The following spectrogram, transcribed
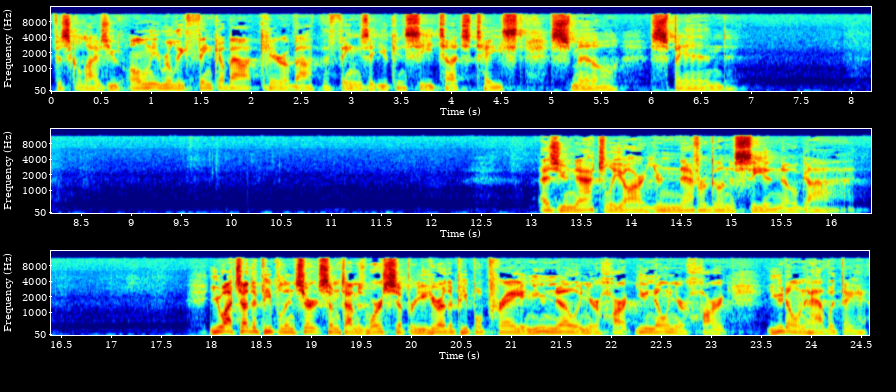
physical lives. You only really think about, care about the things that you can see, touch, taste, smell, spend. As you naturally are, you're never going to see and know God. You watch other people in church sometimes worship, or you hear other people pray, and you know in your heart, you know in your heart, you don't have what they have.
